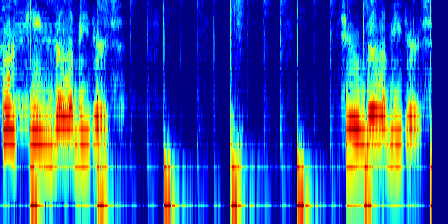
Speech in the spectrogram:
14 millimeters. 2 millimeters.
